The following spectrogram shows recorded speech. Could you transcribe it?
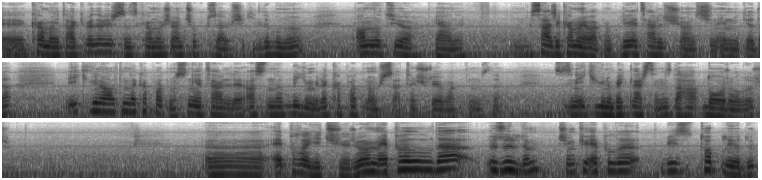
e, Kama'yı takip edebilirsiniz. Kama şu an çok güzel bir şekilde bunu anlatıyor yani. Sadece Kama'ya bakmak bile yeterli şu an için Nvidia'da. E, iki gün altında kapatmasın yeterli. Aslında bir gün bile kapatmamış zaten şuraya baktığınızda. Siz yine iki günü beklerseniz daha doğru olur. Ee, Apple'a geçiyorum. Apple'da üzüldüm. Çünkü Apple'ı biz topluyorduk.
